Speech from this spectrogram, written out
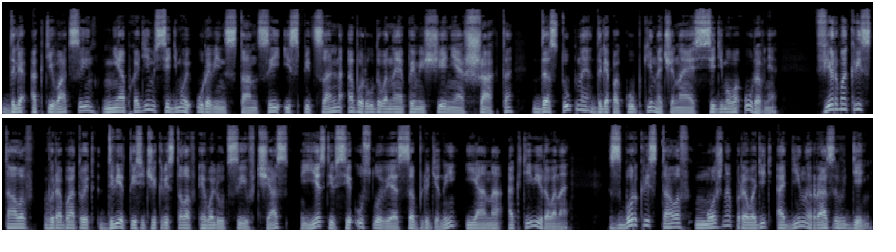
Для активации необходим седьмой уровень станции и специально оборудованное помещение шахта, доступное для покупки, начиная с седьмого уровня. Ферма кристаллов вырабатывает 2000 кристаллов эволюции в час, если все условия соблюдены и она активирована. Сбор кристаллов можно проводить один раз в день.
